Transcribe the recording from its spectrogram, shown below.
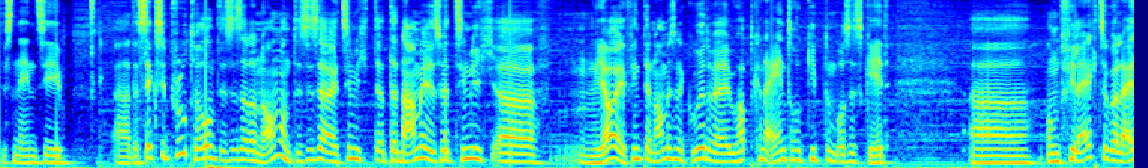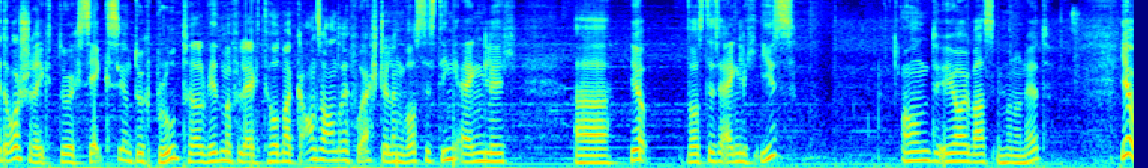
das nennen sie äh, The Sexy Brutal, und das ist auch der Name. Und das ist ja ziemlich, der, der Name ist halt ziemlich äh, ja, ich finde der Name ist nicht gut, weil er überhaupt keinen Eindruck gibt, um was es geht. Äh, und vielleicht sogar Leute anschreckt. Durch Sexy und durch Brutal wird man vielleicht, hat man eine ganz andere Vorstellung, was das Ding eigentlich, äh, ja, was das eigentlich ist. Und ja, ich weiß immer noch nicht. Ja,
